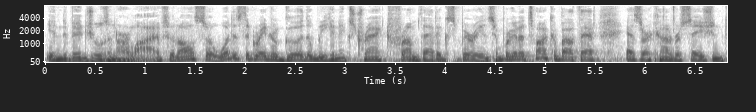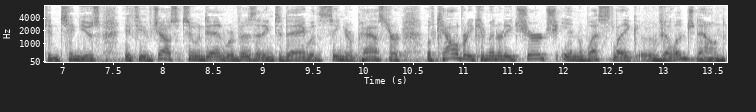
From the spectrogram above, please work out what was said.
individuals in our lives, but also what is the greater good that we can extract from that experience. And we're going to talk about that as our conversation continues. If you've just tuned in, we're visiting today with the senior pastor of Calvary Community Church in Westlake Village down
